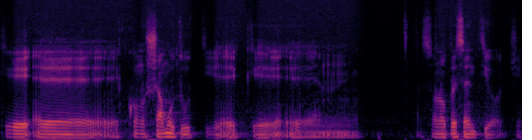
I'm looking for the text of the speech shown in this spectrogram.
che eh, conosciamo tutti e che eh, sono presenti oggi.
